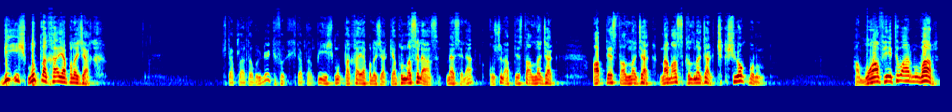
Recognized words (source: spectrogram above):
Bir iş mutlaka yapılacak. Kitaplarda buyuruyor ki fıkıh kitaplarında bir iş mutlaka yapılacak, yapılması lazım. Mesela gusül abdesti alınacak, abdest alınacak, namaz kılınacak, çıkışı yok bunun. Ha muafiyeti var mı? Var.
